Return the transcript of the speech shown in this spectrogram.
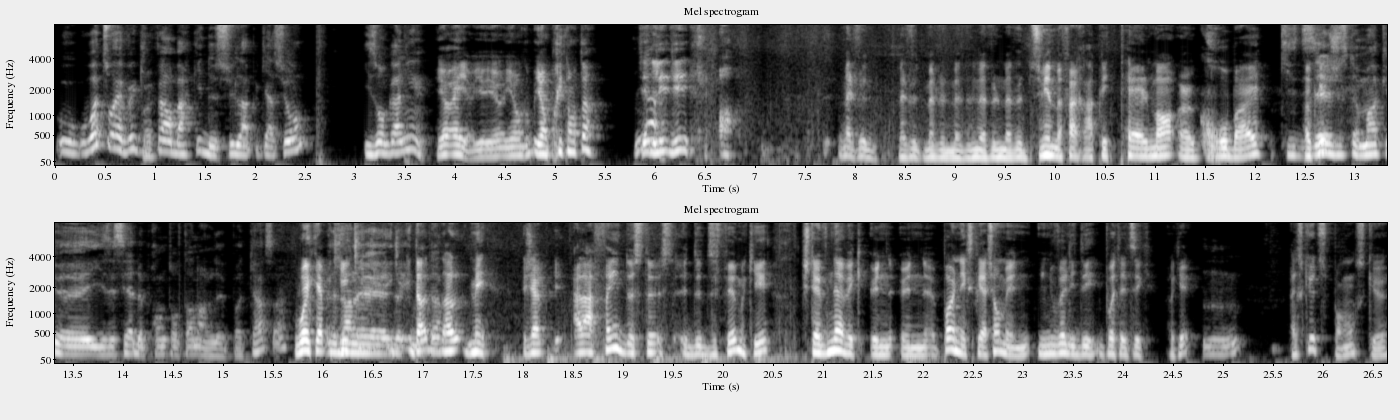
ou whatsoever qui te fait embarquer dessus l'application, ils ont gagné. Ils ont, hey, ils, ils- ils ont, ils ont pris ton temps. Yeah. Les- les- oh. Melvin, Melvin, Melvin, Melvin, Melvin, Melvin, tu viens de me faire rappeler tellement un gros bail. Qui Ok? disaient justement qu'ils essayaient de prendre ton temps dans le podcast. Hein? Ouais, qui- Dans qui- le dans- dans- mais à la fin de ce, de- du film, ok, j'étais venu avec une, une, pas une explication, mais une, une nouvelle idée hypothétique, ok? Mhm. Est-ce que tu penses que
